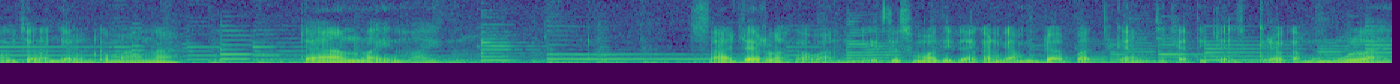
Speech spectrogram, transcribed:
Mau jalan-jalan ke mana? Dan lain-lain. Sadarlah kawan, itu semua tidak akan kamu dapatkan jika tidak segera kamu mulai.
